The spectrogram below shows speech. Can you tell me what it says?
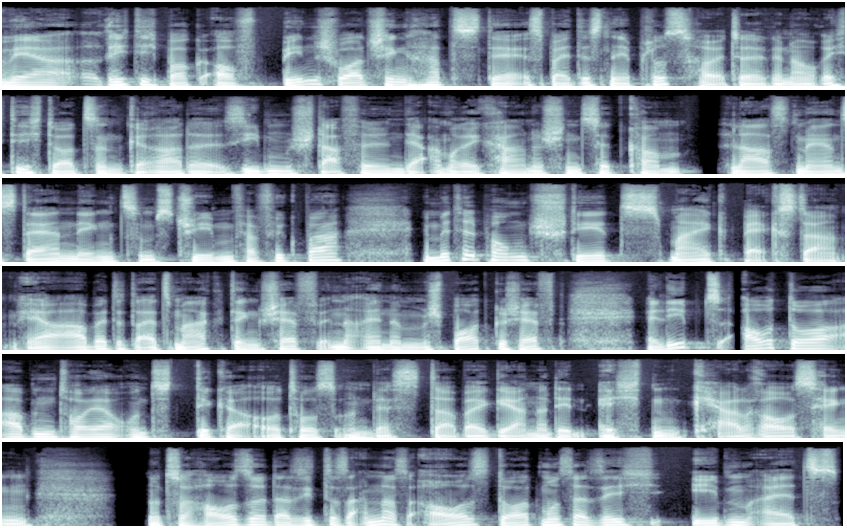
Wer richtig Bock auf Binge-Watching hat, der ist bei Disney Plus heute genau richtig. Dort sind gerade sieben Staffeln der amerikanischen Sitcom Last Man Standing zum Streamen verfügbar. Im Mittelpunkt steht Mike Baxter. Er arbeitet als Marketingchef in einem Sportgeschäft. Er liebt Outdoor-Abenteuer und dicke Autos und lässt dabei gerne den echten Kerl raushängen. Nur zu Hause, da sieht das anders aus. Dort muss er sich eben als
